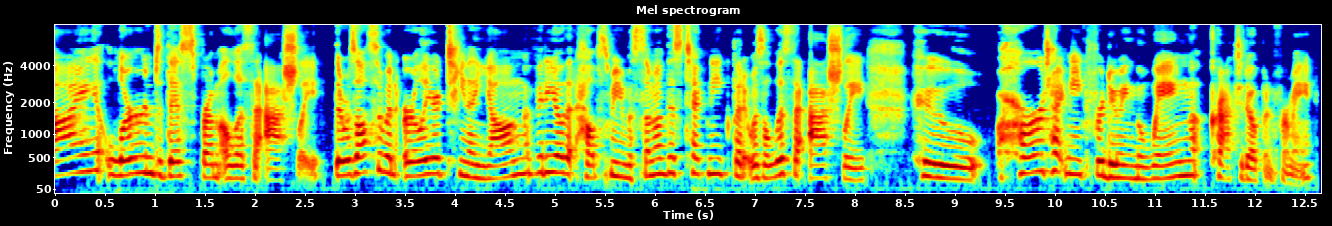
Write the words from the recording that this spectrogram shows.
I learned this from Alyssa Ashley. There was also an earlier Tina Yong video that helps me with some of this technique, but it was Alyssa Ashley who, her technique for doing the wing cracked it open for me.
